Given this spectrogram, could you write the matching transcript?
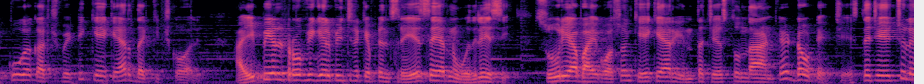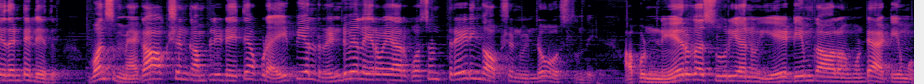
ఎక్కువగా ఖర్చు పెట్టి కేకేఆర్ దక్కించుకోవాలి. ఐపీఎల్ ట్రోఫీ గెలిపించిన కెప్టెన్ శ్రేయస్ అయ్యర్ను వదిలేసి సూర్యాబాయ్ కోసం కేకేఆర్ ఇంత చేస్తుందా అంటే డౌటే. చేస్తే చేయొచ్చు లేదంటే లేదు. వన్స్ మెగా ఆప్షన్ కంప్లీట్ అయితే అప్పుడు ఐపీఎల్ రెండు వేల ఇరవై ఆరు కోసం ట్రేడింగ్ ఆప్షన్ విండో వస్తుంది. అప్పుడు నేరుగా సూర్యను ఏ టీం కావాలనుకుంటే ఆ టీము.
